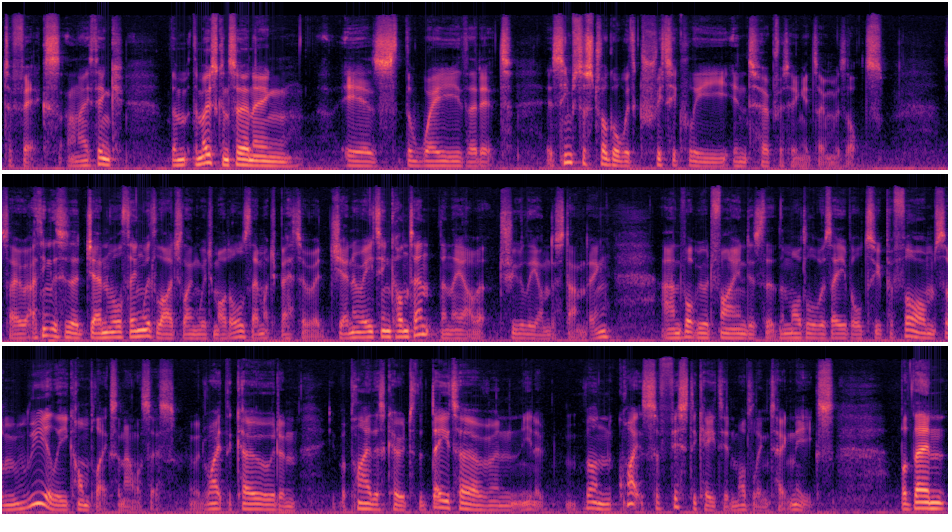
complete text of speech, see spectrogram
to fix, and I think the, the most concerning is the way that it it seems to struggle with critically interpreting its own results. So I think this is a general thing with large language models. They're much better at generating content than they are at truly understanding. And what we would find is that the model was able to perform some really complex analysis. It would write the code and apply this code to the data and you know run quite sophisticated modeling techniques. But then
